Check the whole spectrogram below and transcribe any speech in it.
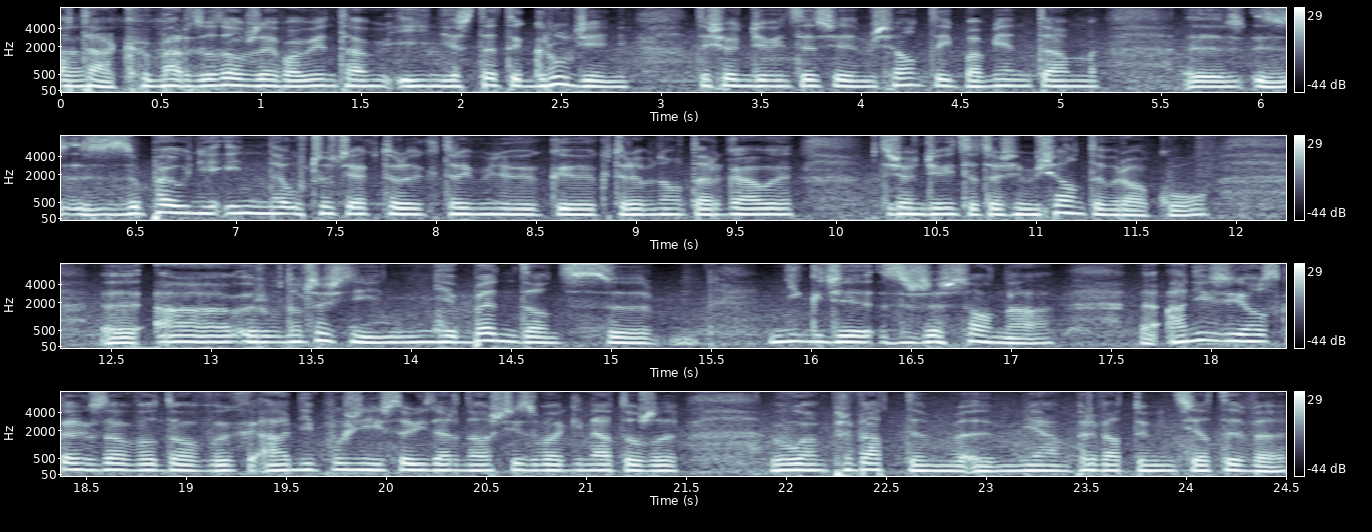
O tak, bardzo dobrze ja pamiętam i niestety grudzień 1970 i pamiętam y, zupełnie inne uczucia, które, które, k- które mną targały w 1980 roku, y, a równocześnie nie będąc y, nigdzie zrzeszona y, ani w związkach zawodowych, ani później w Solidarności z uwagi na to, że byłam prywatnym, y, miałam prywatną inicjatywę,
